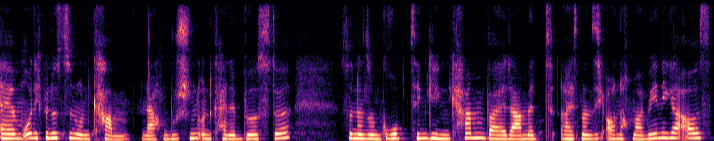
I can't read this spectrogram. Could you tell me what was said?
Ähm, und ich benutze nur einen Kamm nach dem Duschen und keine Bürste, sondern so einen grob zinkigen Kamm, weil damit reißt man sich auch noch mal weniger aus.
